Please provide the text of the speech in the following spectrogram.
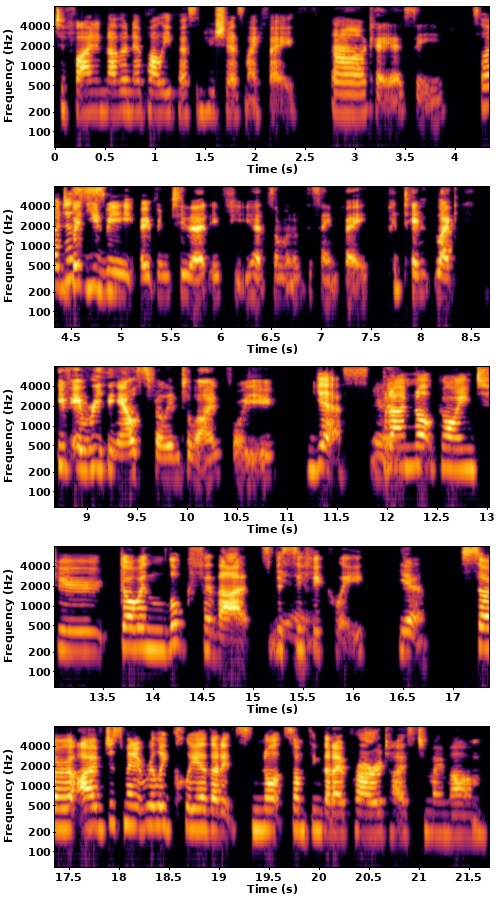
to find another Nepali person who shares my faith. Oh, okay, I see. So I just. But you'd be open to that if you had someone of the same faith. Potent, like if everything else fell into line for you. Yes, yeah. but I'm not going to go and look for that specifically. Yeah. yeah. So I've just made it really clear that it's not something that I prioritize to my mom.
